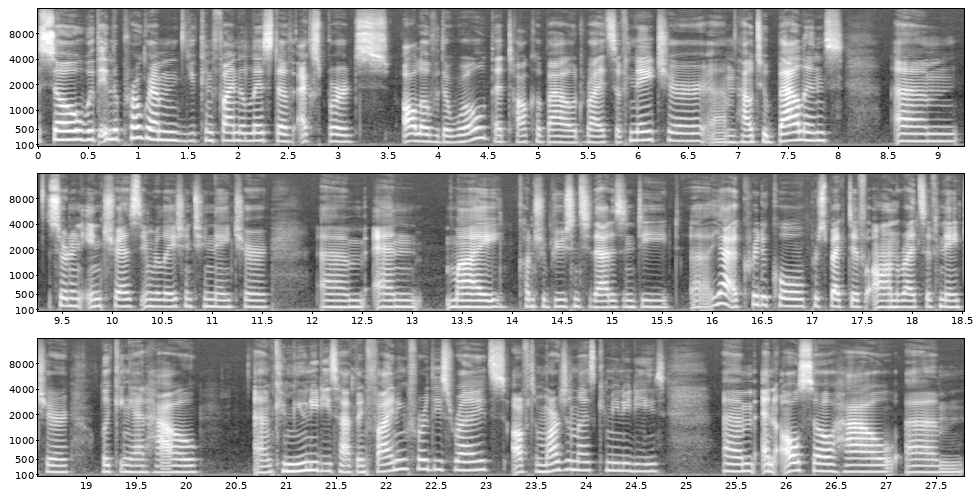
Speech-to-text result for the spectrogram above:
so within the program, you can find a list of experts all over the world that talk about rights of nature, um, how to balance um, certain interests in relation to nature, um, and my contribution to that is indeed, uh, yeah, a critical perspective on rights of nature, looking at how um, communities have been fighting for these rights, often marginalized communities, um, and also how, um,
